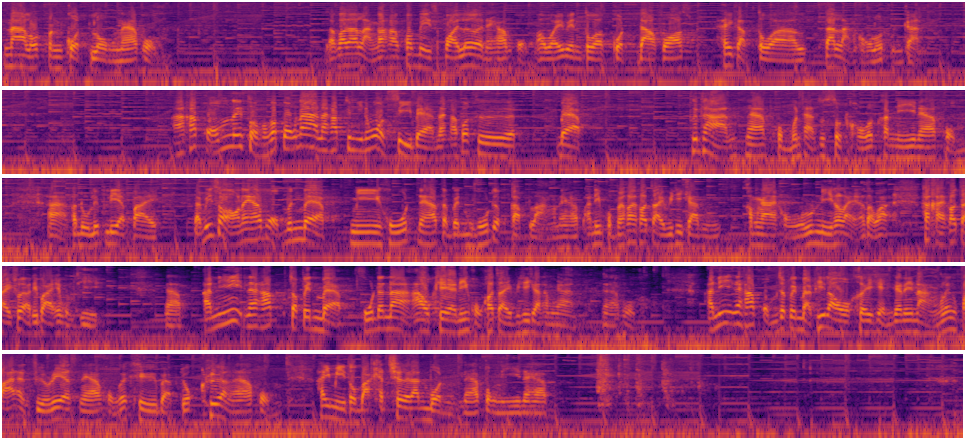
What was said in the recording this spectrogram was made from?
หน้ารถมันกดลงนะครับผม แล้วก็ด้านหลังก็ครับก็มีสปอยเลอร์นะครับผมเอาไว้เป็นตัวกดดาวฟอสให้กับตัวด้านหลังของรถเหมือนกันอะครับผมในส่วนของกระโปรงหน้านะครับ จะมีทั้งหมด 4 แบบนะครับ ก็คือแบบพื้นฐานนะครับผมพื้นฐานสุดๆของรถคันนี้นะครับผมอ่าก็ดูเรียบๆไปแบบที่สองนะครับผมเป็นแบบมีฮูดนะครับแต่เป็นฮูดแบบกลับหลังนะครับ อันนี้ผมไม่ค่อยเข้าใจวิธีการทำงานของรุ่นนี้เท่าไหร่นะแต่ว่าถ้าใครเข้าใจช่วยอธิบายให้ผมที นะครับอันนี้นะครับจะเป็นแบบฮูดด้านหน้าเอาโอเค อันนี้ผมเข้าใจวิธีการทำงานนะครับผมอันนี้นะครับผมจะเป็นแบบที่เราเคยเห็นกันในหนังเรื่อง Fast and Furious นะครับผมก็คือแบบยกเครื่องนะครับผมให้มีตัว back catcher ด้านบนนะครับตรงนี้นะครับ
